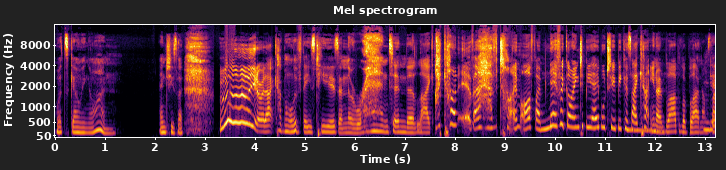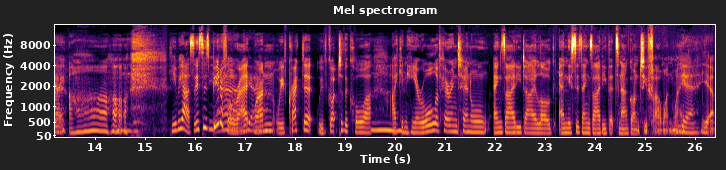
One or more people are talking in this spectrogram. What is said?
What's going on? And she's like, "Ooh," you know, and out come all of these tears and the rant and the like, I can't ever have time off. I'm never going to be able to because I can't, you know, blah, blah, blah. And I was Yeah. like, ah, here we are. So this is beautiful, Yeah, right? yeah. One, we've cracked it. We've got to the core. Mm. I can hear all of her internal anxiety dialogue. And this is anxiety that's now gone too far one way. Yeah, yeah,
